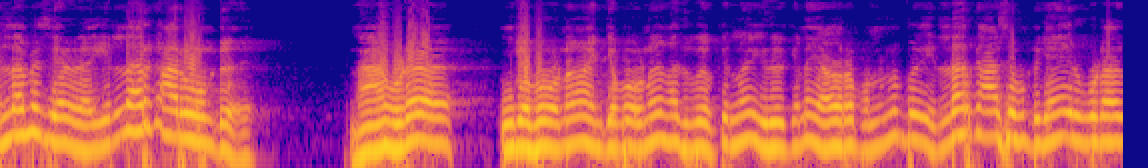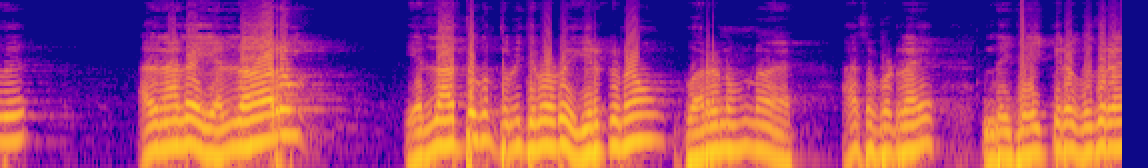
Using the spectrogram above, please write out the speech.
எல்லாமே செய்யல. எல்லாருக்கும் ஆர்வம் உண்டு. நான் கூட இங்கே போகணும் அங்கே போகணும் அது வைக்கணும் இது வைக்கணும் வியாபாரம் பண்ணணும் இப்போ எல்லாருக்கும் ஆசைப்பட்டு ஏன் இருக்கக்கூடாது? அதனால் எல்லாரும் எல்லாத்துக்கும் துணிச்சலோடு இருக்கணும் வரணும்னு ஆசைப்படுறேன். இந்த ஜெயிக்கிற குதிரை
